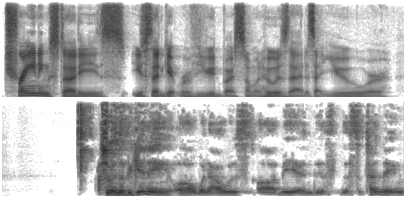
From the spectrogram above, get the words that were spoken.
training studies you said get reviewed by someone. Who is that? Is that you or? So in the beginning, uh, when I was uh, me and this this attending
